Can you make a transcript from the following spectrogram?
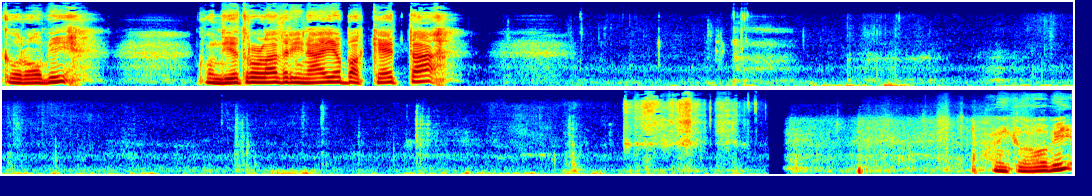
Ecco Roby, con dietro ladrinaia bacchetta. Amico Roby.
